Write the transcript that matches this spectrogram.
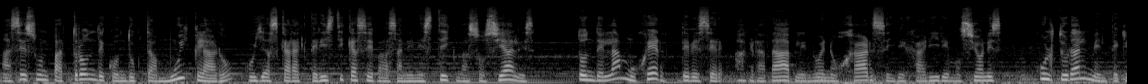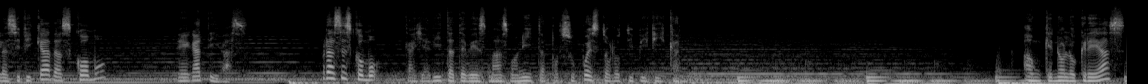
mas es un patrón de conducta muy claro cuyas características se basan en estigmas sociales, donde la mujer debe ser agradable, no enojarse y dejar ir emociones culturalmente clasificadas como negativas. Frases como calladita te ves más bonita, por supuesto, lo tipifican. Aunque no lo creas,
